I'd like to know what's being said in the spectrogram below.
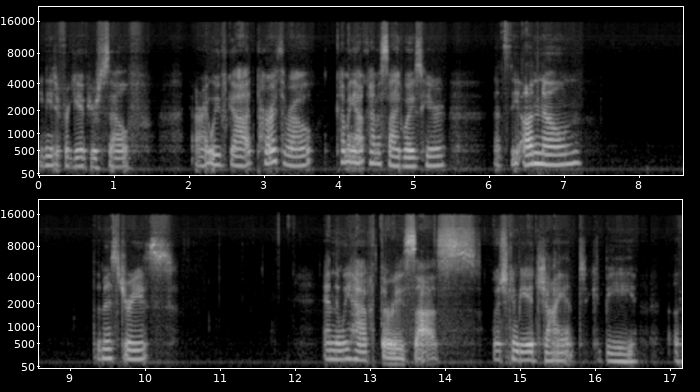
you need to forgive yourself. All right, we've got Perthro coming out kind of sideways here. That's the unknown, the mysteries. And then we have Thurisaz, which can be a giant. It could be a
